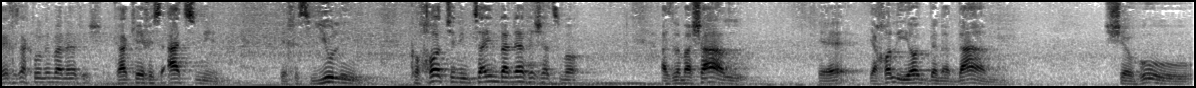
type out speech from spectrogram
ככס הכלולים בנפש, נקרא ככס עצמים, ככס יולים, כוחות שנמצאים בנפש עצמו. אז למשל, אה, יכול להיות בן אדם שהוא,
